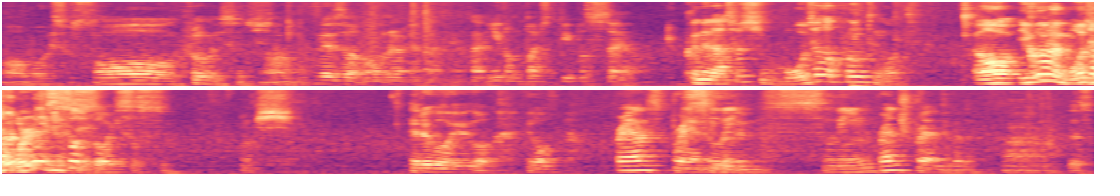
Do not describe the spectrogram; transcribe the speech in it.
어 멋있었어. 오, 그런 거 진짜. 어, 그래서 오늘 약간, 약간 이런 바지도 입었어요. 근데 난 솔직히 모자가 포인트인 것 같아. 어 이거는 모자 이거 원래? 있었어 있었어. 역시. 그리고 이거 이거 프랑스 브랜드거든. 슬림. 프렌치 브랜드거든. 아, 그래서.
